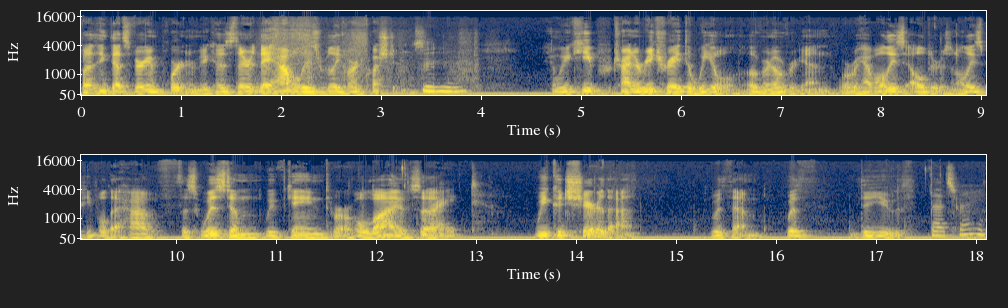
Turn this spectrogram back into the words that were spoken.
but I think that's very important because they they have all these really hard questions, Mm-hmm. and we keep trying to recreate the wheel over and over again, where we have all these elders and all these people that have this wisdom we've gained through our whole lives that Right. we could share that with them, with the youth. That's right.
